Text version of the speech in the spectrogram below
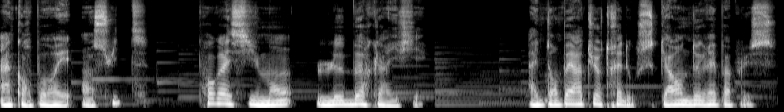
Incorporez ensuite progressivement le beurre clarifié à une température très douce, 40 degrés pas plus.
